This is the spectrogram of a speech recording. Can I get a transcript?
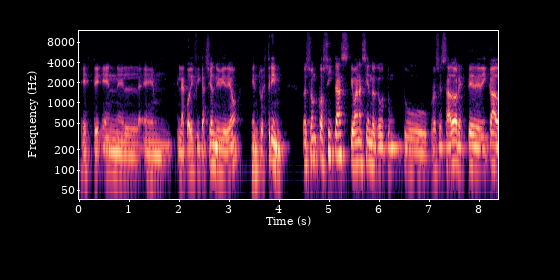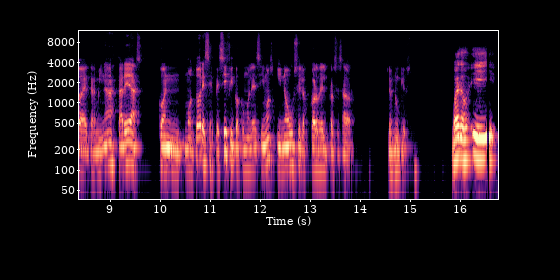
este, en, en la codificación de video en tu stream. Entonces son cositas que van haciendo que tu, procesador esté dedicado a determinadas tareas con motores específicos, como le decimos, y no use los cores del procesador, los núcleos. Bueno, y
